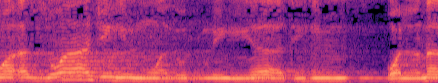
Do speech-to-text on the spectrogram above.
وأزواجهم وذرياتهم والملائكة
